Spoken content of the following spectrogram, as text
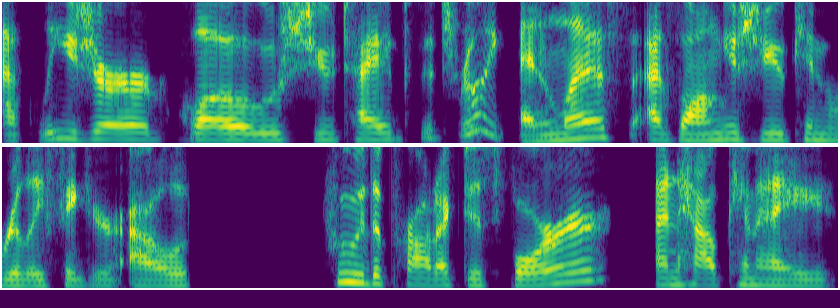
athleisure, clothes, shoe types. It's really endless as long as you can really figure out who the product is for and how can I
